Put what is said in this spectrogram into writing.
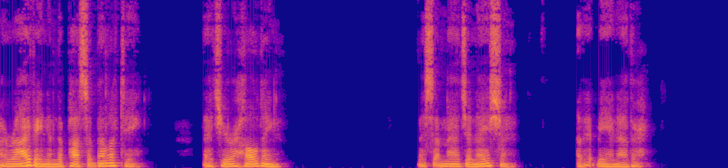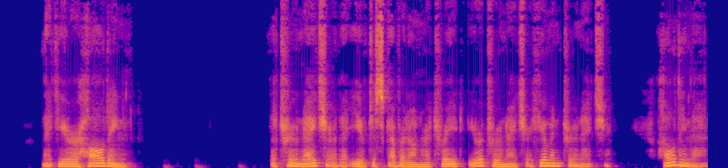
arriving in the possibility that you're holding this imagination of it being other, that you're holding the true nature that you've discovered on retreat, your true nature, human true nature, holding that,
